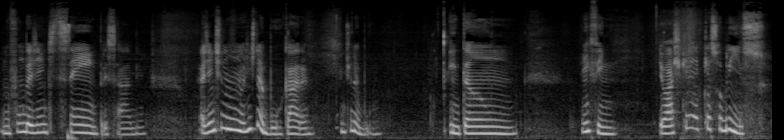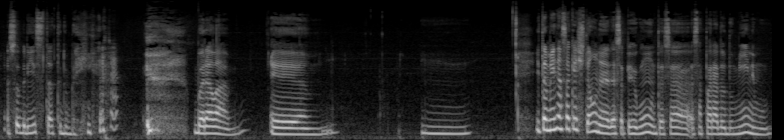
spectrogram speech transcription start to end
No fundo a gente sempre sabe. A gente não, a gente não é burro, cara. A gente não é burro. Então, enfim, eu acho que é, que é sobre isso. É sobre isso, tá tudo bem. Bora lá. É... Hum... E também nessa questão, né, dessa pergunta, essa, essa parada do mínimo.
